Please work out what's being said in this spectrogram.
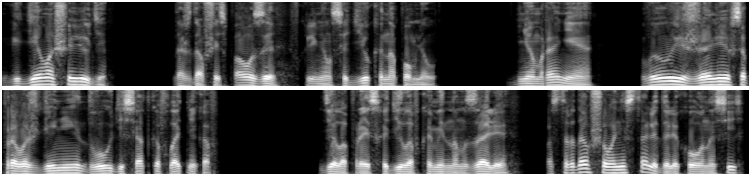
«Где ваши люди?» Дождавшись паузы, вклинился Дюк и напомнил. «Днем ранее вы уезжали в сопровождении двух десятков латников». Дело происходило в каминном зале, пострадавшего не стали далеко уносить,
